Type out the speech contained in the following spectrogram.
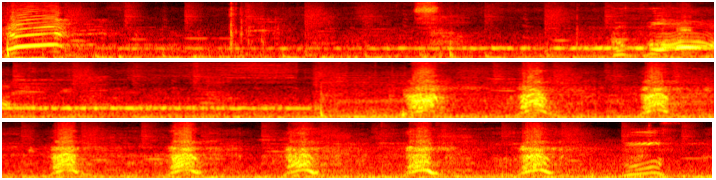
가자! 굿보! 嗯，不。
